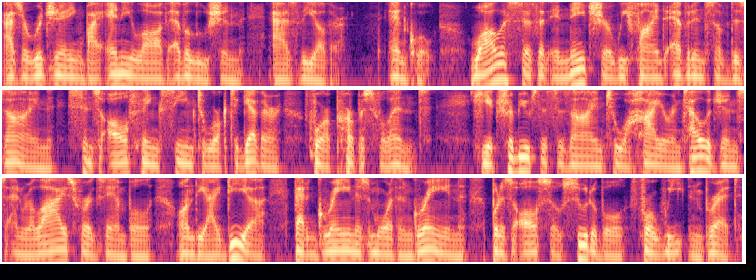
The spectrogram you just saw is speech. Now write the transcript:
as originating by any law of evolution as the other. Wallace says that in nature we find evidence of design, since all things seem to work together for a purposeful end. He attributes this design to a higher intelligence and relies, for example, on the idea that grain is more than grain, but is also suitable for wheat and bread.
